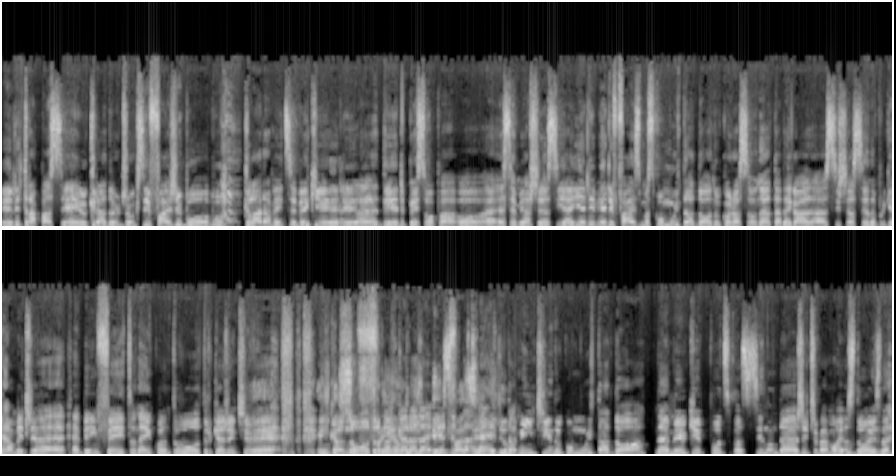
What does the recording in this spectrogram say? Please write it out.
ele trapaceia e o criador do jogo se faz de bobo. Claramente você vê que é. ele, ele pensou, opa, oh, essa é a minha chance. E aí ele, ele faz, mas com muita dó no coração, né? Até legal assistir a cena, porque realmente é, é bem feito, né? Enquanto o outro que a gente vê é, tá enganou tá outro na cara, né? Esse tá, é, ele tá mentindo com muita dó, né? Meio que, putz, mas se não der, a gente vai morrer os dois, né?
